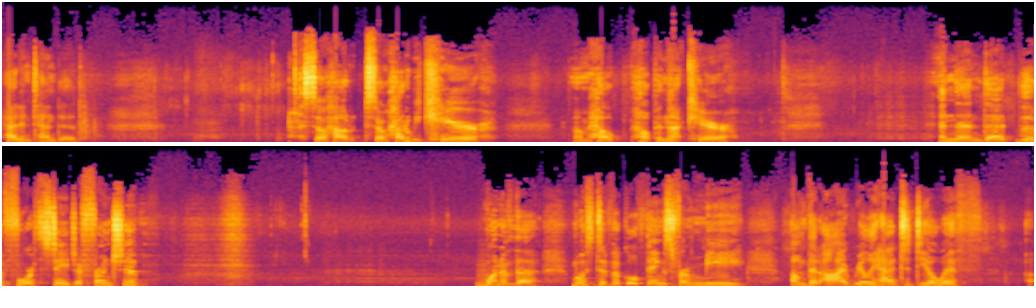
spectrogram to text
had intended. So how so how do we care? Um, help help in that care. And then that the fourth stage of friendship. One of the most difficult things for me um, that I really had to deal with uh,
